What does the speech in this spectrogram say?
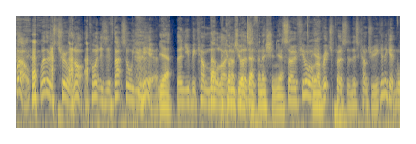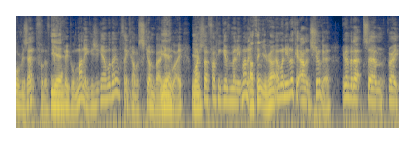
Well, whether it's true or not, the point is if that's all you hear, Yeah. then you become more That like becomes that your person. definition, yeah. So if you're Yeah. a rich person in this country, you're going to get more resentful of giving Yeah. people money because you're going, well, they all think I'm a scumbag Yeah. anyway. Why should I fucking give them any money? I think you're right. And when you look at Alan Sugar, you remember that um, great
